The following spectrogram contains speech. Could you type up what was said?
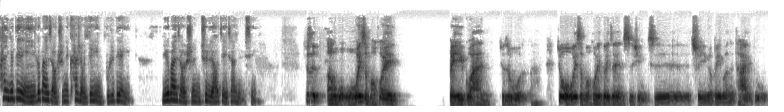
看一个电影一个半小时，你看什么电影不是电影，一个半小时你去了解一下女性。就是呃，我我为什么会悲观？就是我，就我为什么会对这件事情是持一个悲观的态度？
